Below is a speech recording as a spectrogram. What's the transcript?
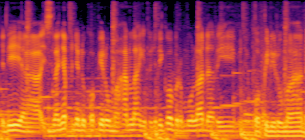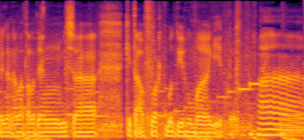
Jadi ya istilahnya penyeduh kopi rumahan lah gitu. Jadi gue bermula dari menyeduh kopi di rumah dengan alat-alat yang bisa kita afford buat di rumah gitu. Ah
